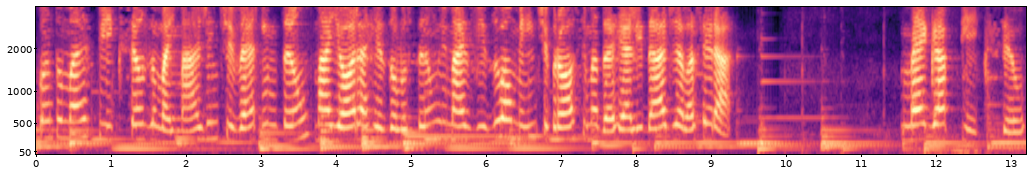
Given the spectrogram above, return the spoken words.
Quanto mais pixels uma imagem tiver, então, maior a resolução e mais visualmente próxima da realidade ela será. Megapixel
